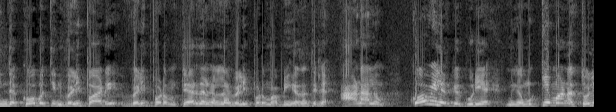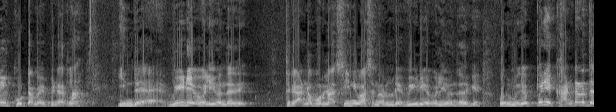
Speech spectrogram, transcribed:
இந்த கோபத்தின் வெளிப்பாடு வெளிப்படும் தேர்தல்களில் வெளிப்படும் அப்படிங்கிறது தான் தெரியும் ஆனாலும் கோவையில் இருக்கக்கூடிய மிக முக்கியமான தொழில் கூட்டமைப்பினர்லாம் இந்த வீடியோ வெளிவந்தது திரு அன்னபூர்ணா சீனிவாசன் அவருடைய வீடியோ வெளிவந்ததுக்கு ஒரு மிகப்பெரிய கண்டனத்தை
